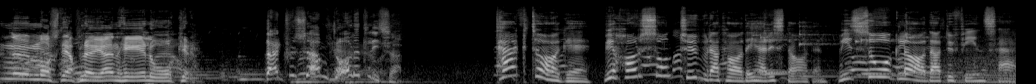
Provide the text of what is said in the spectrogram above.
nu måste jag plöja en hel åker. Tack för samtalet, Lisa. Tack Tage! Vi har sån tur att ha dig här i staden. Vi är så glada att du finns här.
